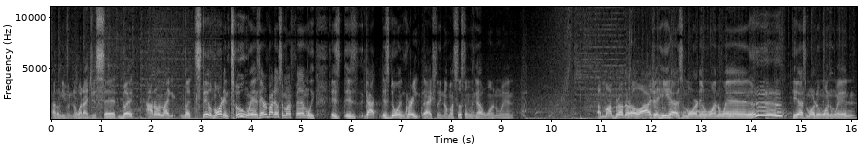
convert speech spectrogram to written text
I don't even know what I just said, but I don't like. But still, more than two wins. Everybody else in my family is is got is doing great. Actually, no, my sister only got one win. Uh, my brother Elijah, he has more than one win. he has more than one win.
